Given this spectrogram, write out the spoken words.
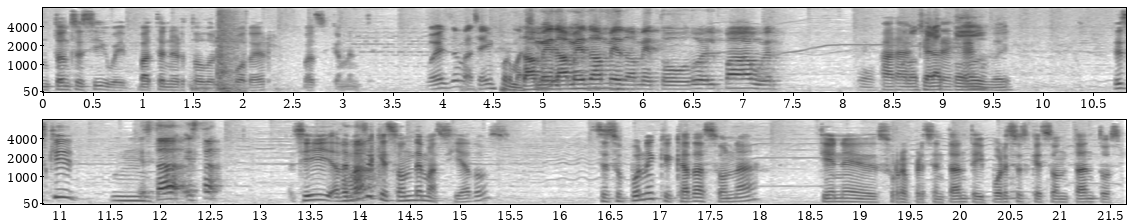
Entonces sí, güey, va a tener todo el poder, básicamente. Pues demasiada información. Dame, dame, dame, dame todo el power. Para conocer a todos, güey. Es que. Mm, está, está. Sí, además de que son demasiados, se supone que cada zona tiene su representante y por eso es que son tantos.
